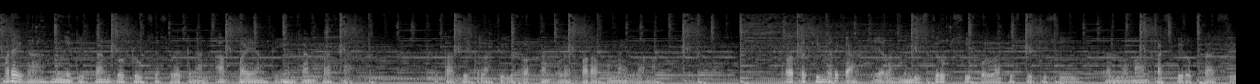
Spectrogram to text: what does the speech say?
Mereka menyediakan produk sesuai dengan apa yang diinginkan pasar, tetapi telah dilupakan oleh para pemain lama. Strategi mereka ialah mendistruksi pola distribusi dan memangkas birokrasi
